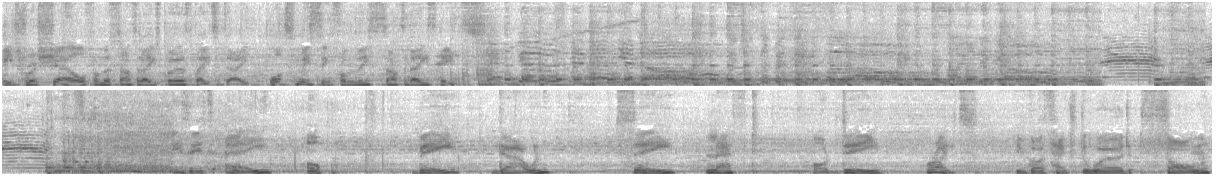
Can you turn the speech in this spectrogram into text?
It's Rochelle from the Saturday's birthday today. What's missing from this Saturday's hits? Is it A, up, B, down, C, left, or D, right? You've got to text the word song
